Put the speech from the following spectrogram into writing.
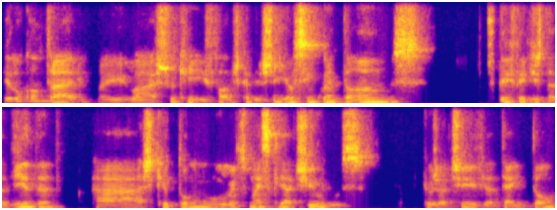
Pelo contrário, eu acho que falo de cabeça. Cheguei aos 50 anos, super feliz da vida. Ah, acho que eu estou num dos momentos mais criativos que eu já tive até então,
